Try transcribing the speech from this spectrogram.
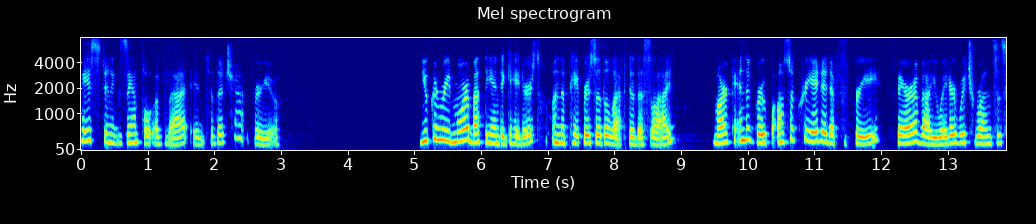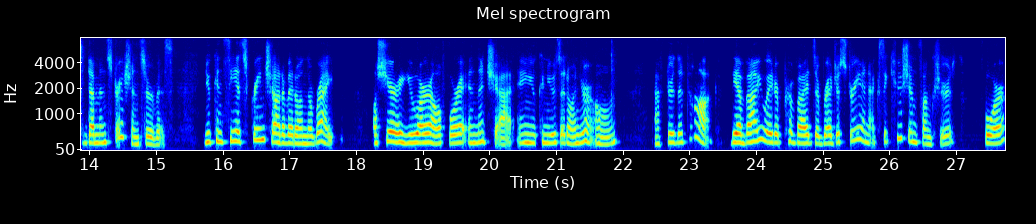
Paste an example of that into the chat for you. You can read more about the indicators on the papers of the left of the slide. Mark and the group also created a free FAIR evaluator, which runs as a demonstration service. You can see a screenshot of it on the right. I'll share a URL for it in the chat and you can use it on your own after the talk. The evaluator provides a registry and execution functions for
